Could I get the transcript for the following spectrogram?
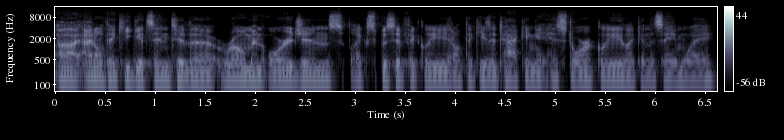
Uh, I don't think he gets into the Roman origins, like specifically. I don't think he's attacking it historically, like in the same way.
